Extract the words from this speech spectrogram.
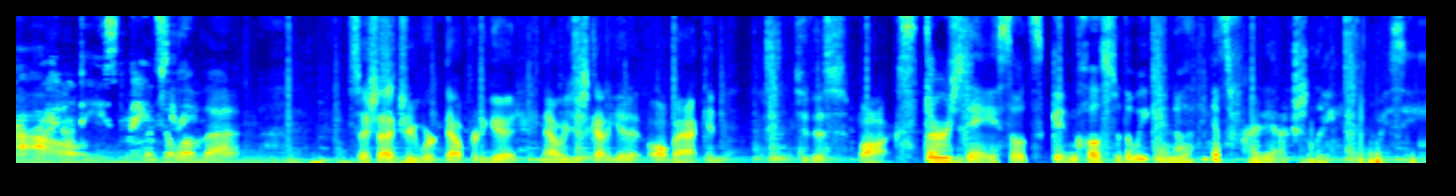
Wow. Don't you love that? So this actually worked out pretty good. Now we just got to get it all back into this box. It's Thursday, so it's getting close to the weekend. No, I think it's Friday actually. Let me see.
